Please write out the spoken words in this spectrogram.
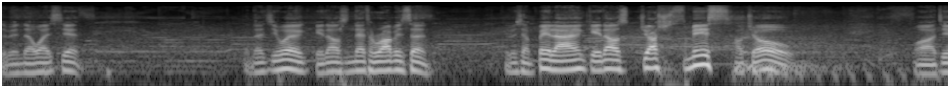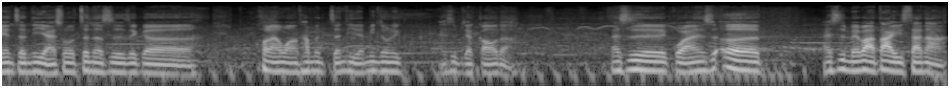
这边在外线等待机会，给到是 Net Robinson。这边想贝兰给到 Josh Smith 好球！哇，今天整体来说真的是这个扣篮王他们整体的命中率还是比较高的，但是果然是二还是没办法大于三啊。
